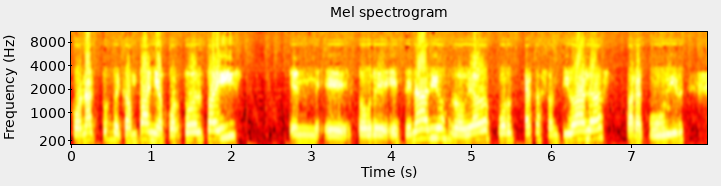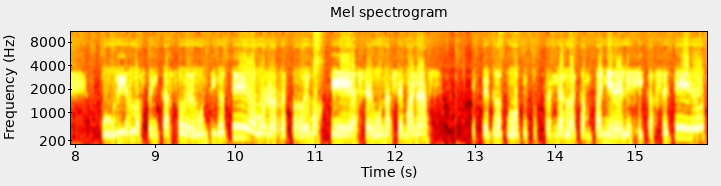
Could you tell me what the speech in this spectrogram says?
con actos de campaña por todo el país en, sobre escenarios rodeados por placas antibalas para cubrir cubrirlos en caso de algún tiroteo. Bueno, recordemos que hace algunas semanas Petro tuvo que suspender la campaña en el eje cafetero,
